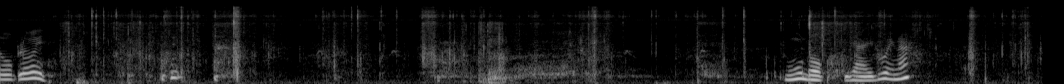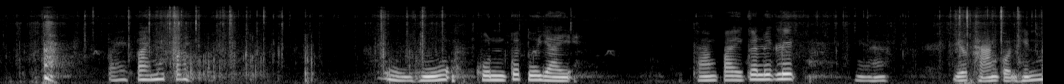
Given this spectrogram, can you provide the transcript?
ดอกเลยเฮ้ยโดอกใหญ่ด้วยนะ ไปไปมุดไป โอ้โห คนก็ตัวใหญ่ ทางไปก็เล็กๆ เนี่ยฮะ เดี๋ยวทางก่อนเห็นไหม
